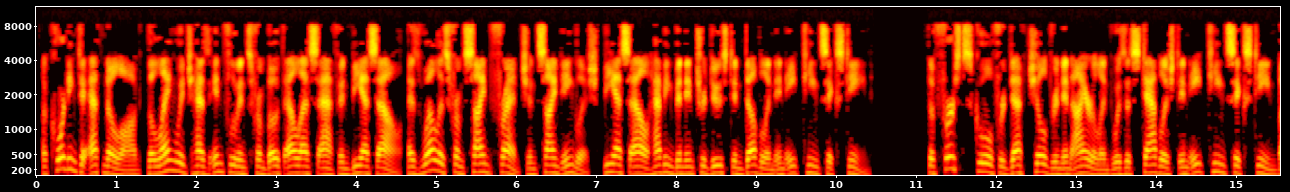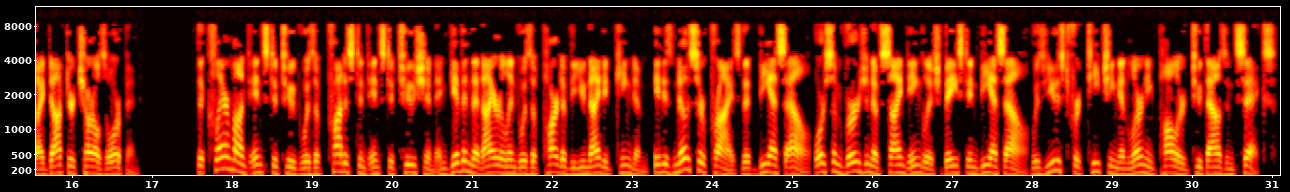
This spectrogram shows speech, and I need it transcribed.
According to Ethnologue, the language has influence from both LSF and BSL, as well as from Signed French and Signed English, BSL having been introduced in Dublin in 1816. The first school for deaf children in Ireland was established in 1816 by Dr. Charles Orpen. The Claremont Institute was a Protestant institution and given that Ireland was a part of the United Kingdom, it is no surprise that BSL, or some version of Signed English based in BSL, was used for teaching and learning Pollard 2006.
